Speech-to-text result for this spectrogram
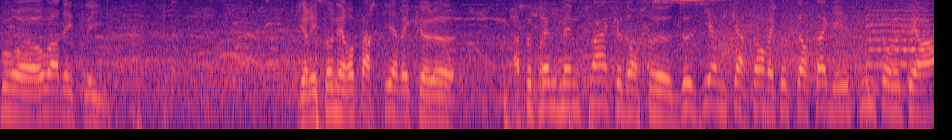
pour euh, Howard Esley. Jerison est reparti avec euh, le- à peu près le même 5 dans ce deuxième carton avec Ostertag et Esley sur le terrain.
